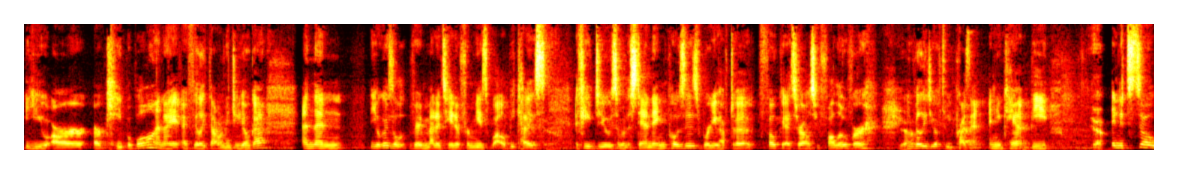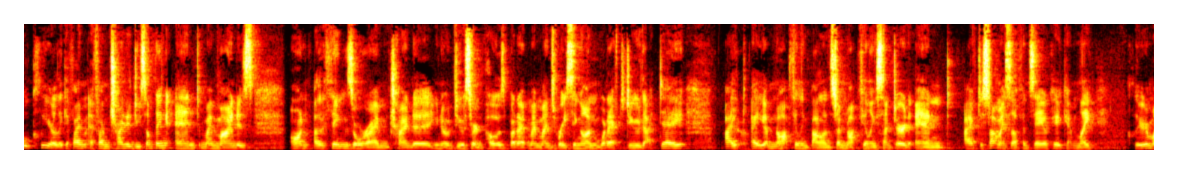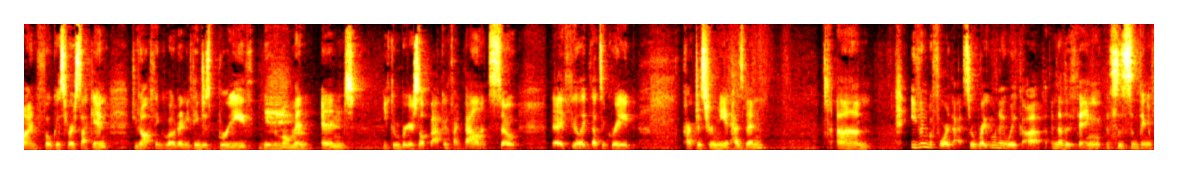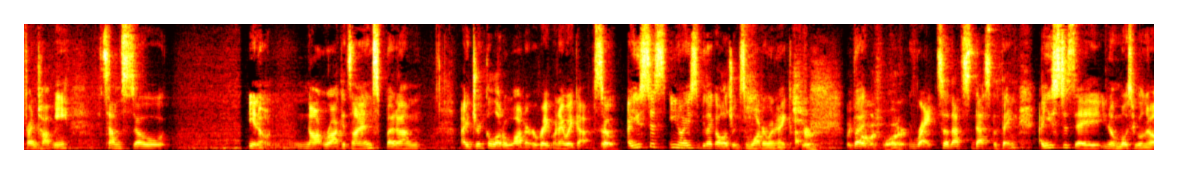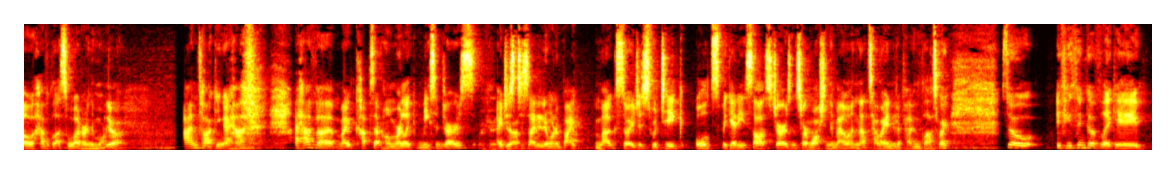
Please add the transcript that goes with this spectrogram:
you are are capable and I, I feel like that when I do yoga and then yoga is a, very meditative for me as well because if you do some of the standing poses where you have to focus or else you fall over Yeah. you really do have to be present and you can't be Yeah. and it's so clear like if i'm if i'm trying to do something and my mind is on other things or i'm trying to you know do a certain pose but I, my mind's racing on what i have to do that day I, Yeah. I am not feeling balanced i'm not feeling centered and i have to stop myself and say okay kim like clear your mind focus for a second do not think about anything just breathe be in the Sure. moment and you can bring yourself back and find balance so i feel like that's a great practice for me it has been um, even before that so right when i wake up another thing this is something a friend taught me it sounds so you know not rocket science but um, i drink a lot of water right when i wake up so Okay. i used to you know i used to be like oh i'll drink some water when i wake up Sure. Like But- how much water? right so that's that's the thing i used to say you know most people know have a glass of water in the morning Yeah. I'm talking. I have, I have uh, my cups at home are like mason jars. Okay, I just yeah. decided I want to buy mugs, so I just would take old spaghetti sauce jars and start washing them out, and that's how I ended up having glassware. So if you think of like a,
